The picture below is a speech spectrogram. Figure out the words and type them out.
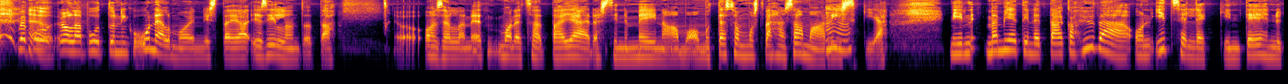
Me puh- ollaan puhuttu niin kuin unelmoinnista ja, ja silloin tota, on sellainen, että monet saattaa jäädä sinne meinaamoon, mutta tässä on musta vähän samaa mm. riskiä. Niin mä mietin, että aika hyvää on itsellekin tehnyt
